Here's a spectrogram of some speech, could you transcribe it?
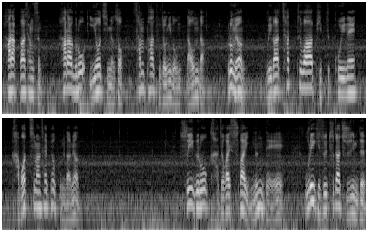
하락과 상승 하락으로 이어지면서 3파 조정이 노- 나온다. 그러면 우리가 차트와 비트코인의 값어치만 살펴본다면 수익으로 가져갈 수가 있는데 우리 기술 투자 주주님들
